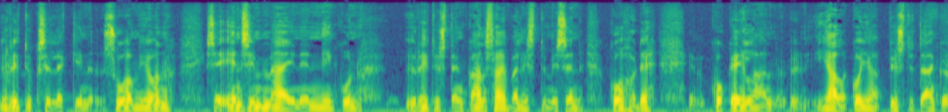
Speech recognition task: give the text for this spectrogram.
yrityksillekin Suomi on se ensimmäinen niin kuin yritysten kansainvälistymisen kohde. Kokeillaan jalkoja, pystytäänkö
